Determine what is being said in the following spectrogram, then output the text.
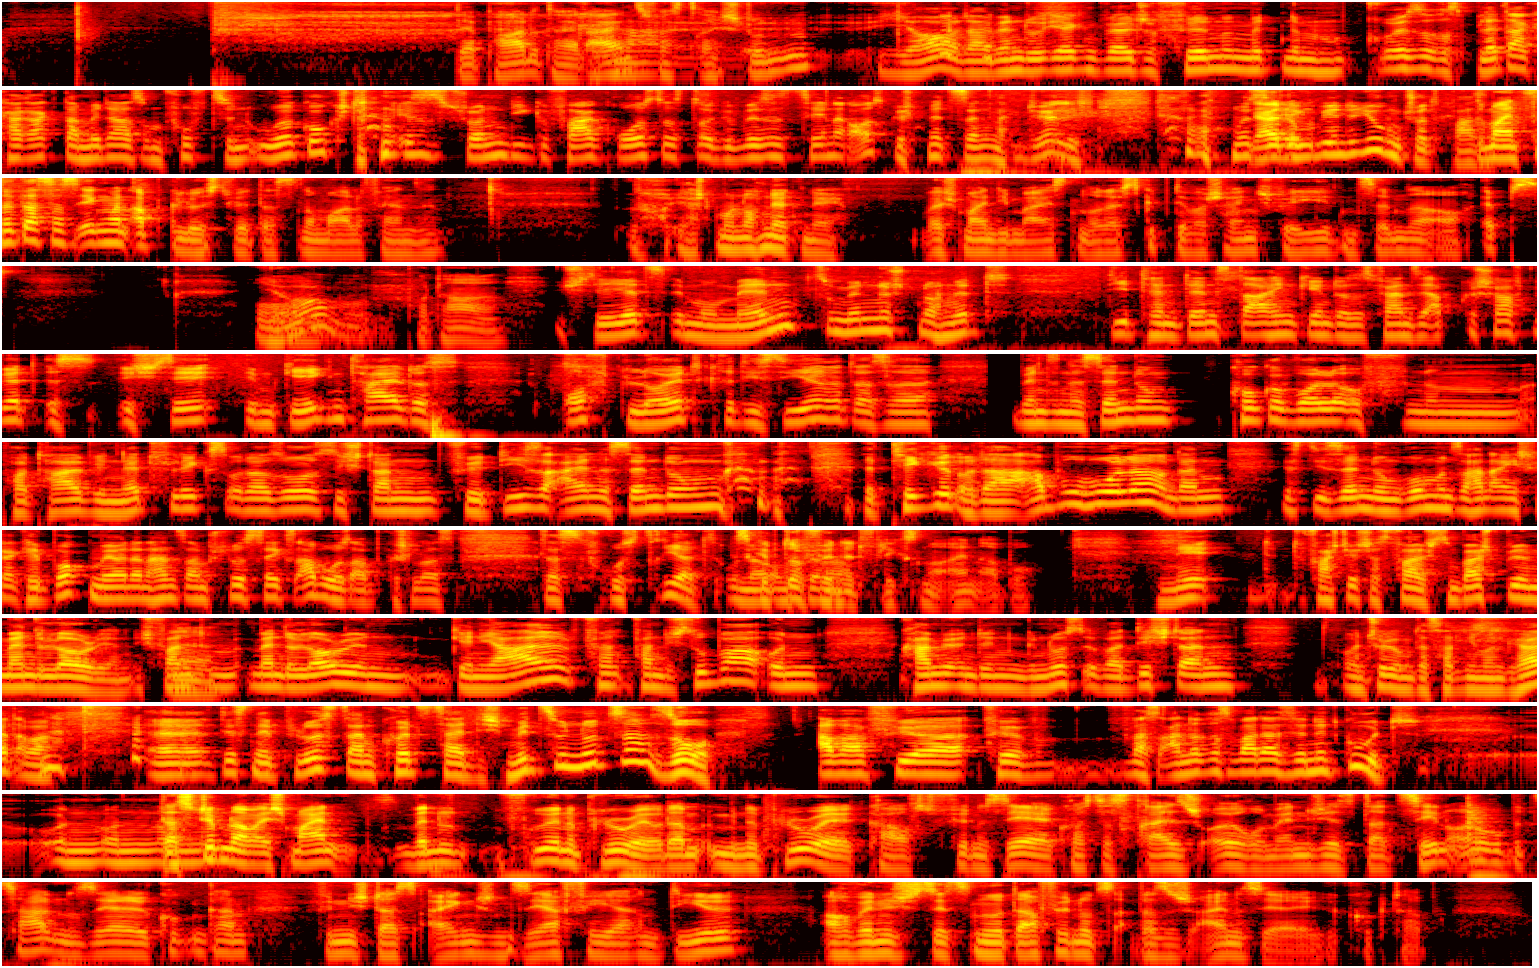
Der Pate Teil 1, fast drei Stunden. Ja, oder wenn du irgendwelche Filme mit einem größeres Blättercharakter mittags um 15 Uhr guckst, dann ist es schon die Gefahr groß, dass da gewisse Szenen rausgeschnitten sind. Natürlich. Muss ja, Ja, du- irgendwie in den Jugendschutz Du passen. meinst nicht, dass das irgendwann abgelöst wird, das normale Fernsehen? Erstmal noch nicht, nee. Weil ich meine, die meisten, oder es gibt ja wahrscheinlich für jeden Sender auch Apps. Ja. Portale. Ich sehe jetzt im Moment zumindest noch nicht die Tendenz dahingehend, dass das Fernsehen abgeschafft wird. Ich sehe im Gegenteil, dass oft Leute kritisieren, dass sie, wenn sie eine Sendung gucken wollen auf einem Portal wie Netflix oder so, sich dann für diese eine Sendung ein Ticket oder ein Abo hole und dann ist die Sendung rum und sie haben eigentlich gar keinen Bock mehr und dann haben sie am Schluss sechs Abos abgeschlossen. Das frustriert. Es gibt doch für Netflix nur ein Abo. Nee, du verstehst das falsch. Zum Beispiel Mandalorian. Ich fand Ja. Mandalorian genial, fand, fand ich super und kam mir in den Genuss über dich dann, Entschuldigung, das hat niemand gehört, aber äh, Disney Plus dann kurzzeitig mitzunutzen. So, aber für, für was anderes war das ja nicht gut. Und, und, Das stimmt, aber ich meine, wenn du früher eine Blu-ray oder eine Blu-ray kaufst für eine Serie, kostet das 30 Euro. Und wenn ich jetzt da 10 Euro bezahle und eine Serie gucken kann, finde ich das eigentlich einen sehr fairen Deal. Auch wenn ich es jetzt nur dafür nutze, dass ich eine Serie geguckt habe.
